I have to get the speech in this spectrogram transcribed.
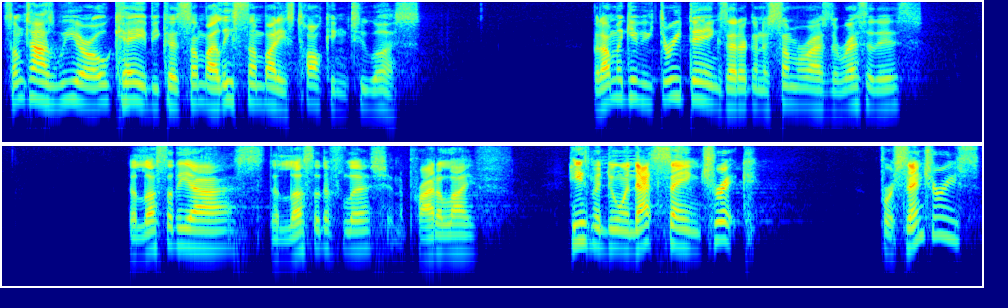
Sometimes we are okay because somebody, at least somebody's talking to us. But I'm going to give you three things that are going to summarize the rest of this the lust of the eyes, the lust of the flesh, and the pride of life. He's been doing that same trick for centuries.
